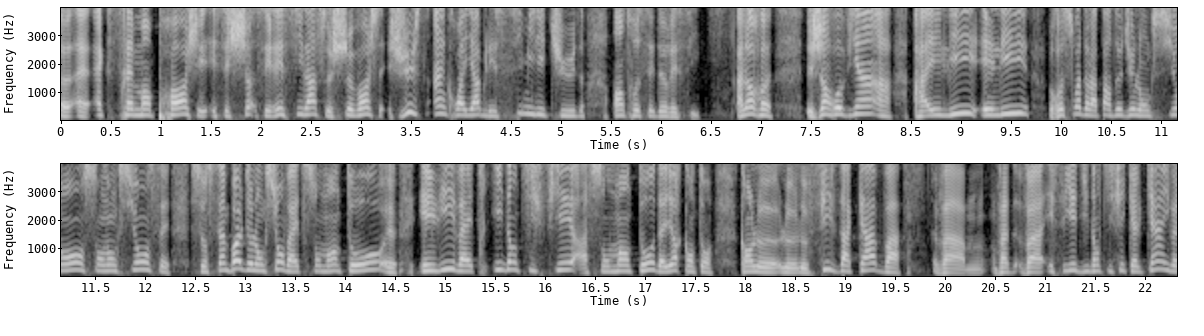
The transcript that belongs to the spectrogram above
euh, extrêmement proche et, ces, ces récits-là se chevauchent. C'est juste incroyable les similitudes entre ces deux récits. Alors, j'en reviens à, Élie. Élie reçoit de la part de Dieu l'onction. Son onction, son symbole de l'onction va être son manteau. Élie va être identifié à son manteau. D'ailleurs, quand le, le fils d'Akab va, va, va, essayer d'identifier quelqu'un, il, va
